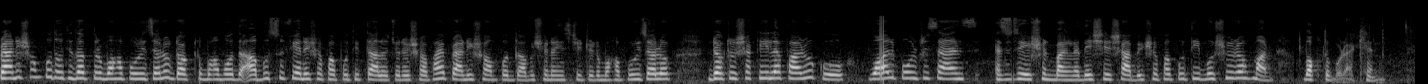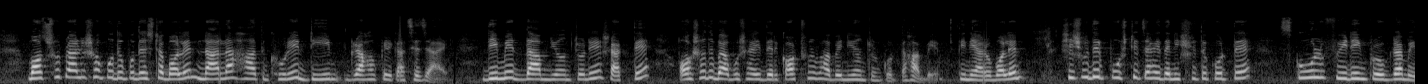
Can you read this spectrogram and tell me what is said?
প্রাণী সম্পদ অধিদপ্তর মহাপরিচালক ডক্টর মোহাম্মদ আবু সুফিয়ানের সভাপতিত্বে আলোচনা সভায় প্রাণী সম্পদ গবেষণা ইনস্টিটিউটের মহাপরিচালক ডক্টর শাকিলা ফারুক ও ওয়ার্ল্ড পোল্ট্রি সায়েন্স অ্যাসোসিয়েশন বাংলাদেশের সাবেক সভাপতি বশির রহমান বক্তব্য রাখেন। মৎস্য প্রাণী সম্পদ উপদেষ্টা বলেন, নানা হাত ঘুরে ডিম গ্রাহকের কাছে যায়। ডিমের দাম নিয়ন্ত্রণে রাখতে অসাধু ব্যবসায়ীদের কঠোরভাবে নিয়ন্ত্রণ করতে হবে। তিনি আরও বলেন, শিশুদের পুষ্টি চাহিদা নিশ্চিত করতে স্কুল ফিডিং প্রোগ্রামে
